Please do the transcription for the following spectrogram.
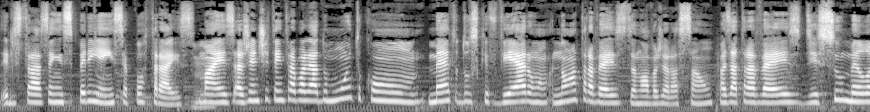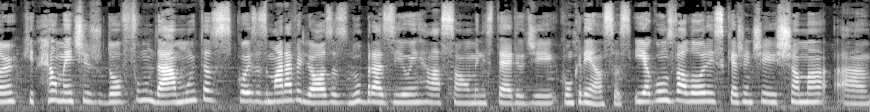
eles trazem experiência por trás. Mas a gente tem trabalhado muito com métodos que vieram não através da nova geração, mas através de Sue Miller, que realmente ajudou a fundar muitas coisas maravilhosas no Brasil em relação ao Ministério de com crianças. E alguns valores que a gente chama ah,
